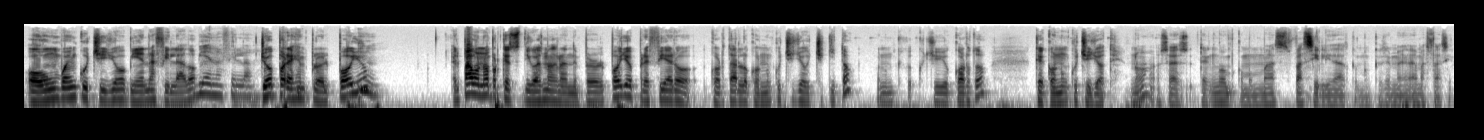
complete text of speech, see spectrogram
o un buen cuchillo bien afilado. Bien afilado. Yo, por ejemplo, el pollo, el pavo no porque digo es más grande, pero el pollo prefiero cortarlo con un cuchillo chiquito, con un cuchillo corto que con un cuchillote, ¿no? O sea, tengo como más facilidad, como que se me da más fácil.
